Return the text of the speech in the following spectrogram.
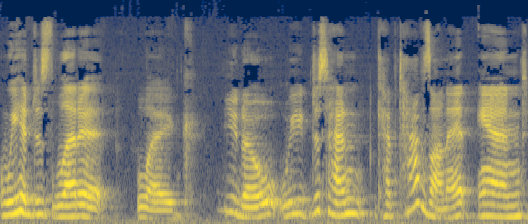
we had just let it like you know, we just hadn't kept tabs on it. And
